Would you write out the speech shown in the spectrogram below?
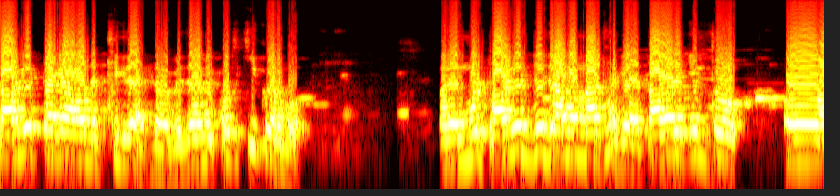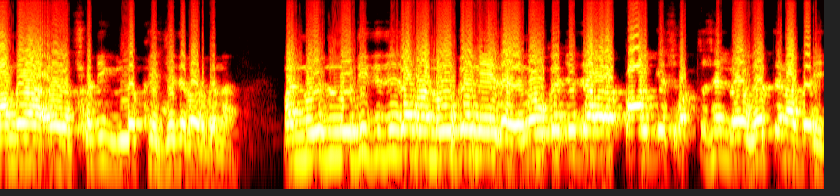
টার্গেটটাকে আমাদের ঠিক রাখতে হবে যে আমি কত কি করব। মানে মূল টার্গেট যদি আমার না থাকে, তাহলে কিন্তু আমরা সঠিক লক্ষ্যে যেতে পারব না। মানে নদীতে যদি আমরা নৌকা নিয়ে যাই, নৌকা যদি আমরা পালকে শক্তিশালী ধরতে না পারি,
